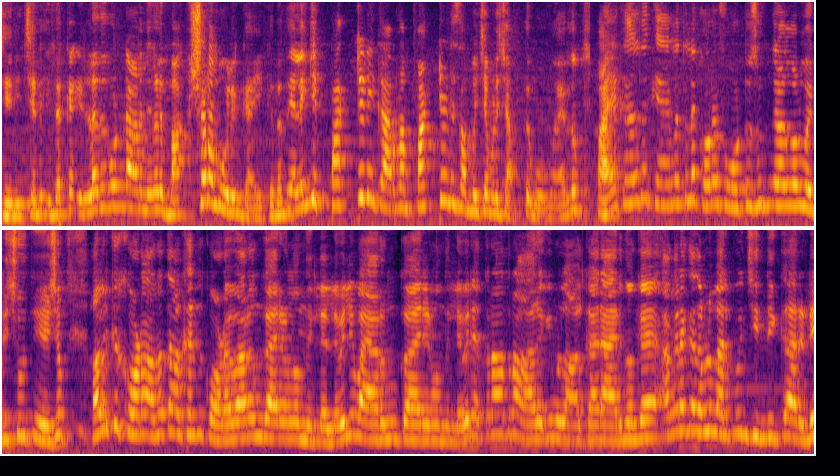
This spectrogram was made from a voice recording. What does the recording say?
ജനിച്ചത്. ഇതൊക്കെ ഉള്ളത് കൊണ്ടാണ് നിങ്ങൾ ഭക്ഷണം പോലും കഴിക്കുന്നത്. അല്ലെങ്കിൽ പട്ടിണി കാരണം പട്ടിണി സംബന്ധിച്ച് നമ്മൾ ചത്തു പോകുമായിരുന്നു. പഴയകാലത്ത് കേരളത്തിലെ കുറെ ഫോട്ടോസും കാര്യങ്ങളും വരിച്ചതിന് ശേഷം അവർക്ക് കുട അന്നത്തെ ആൾക്കാർക്ക് കുടവയറും കാര്യങ്ങളൊന്നും ഇല്ലല്ലോ. വലിയ വയറും കാര്യങ്ങളൊന്നും ഇല്ല. ഇവർ എത്രമാത്രം ആരോഗ്യമുള്ള ആൾക്കാരായിരുന്നു ഒക്കെ അങ്ങനെയൊക്കെ നമ്മൾ പലപ്പോഴും ചിന്തിക്കാറുണ്ട്.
